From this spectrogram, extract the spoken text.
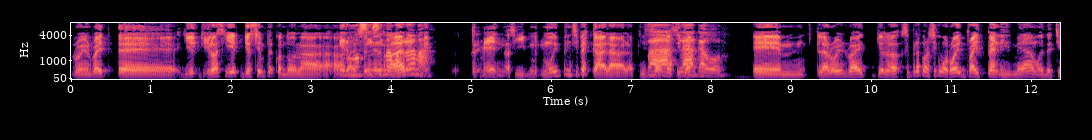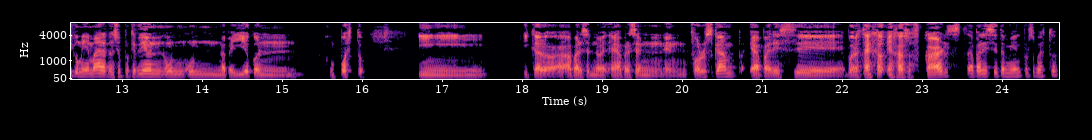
Robin Wright, eh, yo, yo, yo- yo siempre cuando la Hermosísima por radar, lo demás. tremenda, así, muy principesca, la, la princesa Va, clásica. la cagó. Eh, la Robin Wright, yo la- siempre la conocí como Robin Wright Penn y me da, de chico me llamaba la atención porque tenía un, un- un apellido con, compuesto. Y, y claro, aparece, aparece en, en Forrest Gump, aparece, bueno, está en House of Cards, aparece también, por supuesto.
